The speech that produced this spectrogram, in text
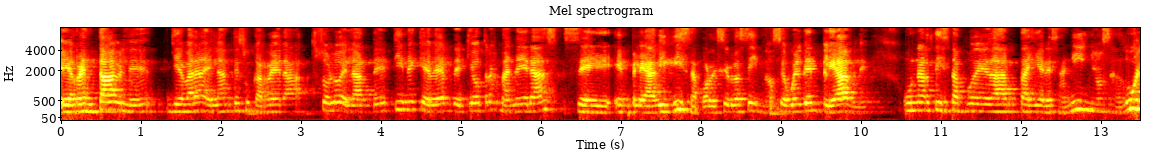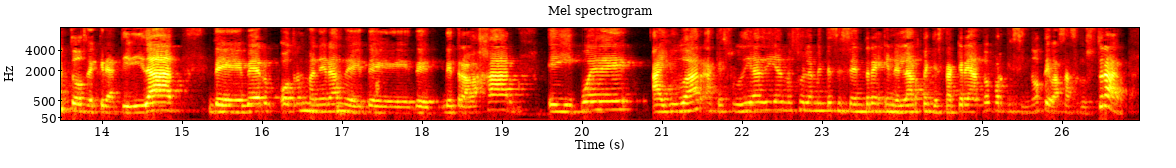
eh, rentable llevar adelante su carrera solo del arte tiene que ver de qué otras maneras se empleabiliza, por decirlo así, ¿no? Se vuelve empleable. Un artista puede dar talleres a niños, adultos, de creatividad, de ver otras maneras de, de trabajar y puede ayudar a que su día a día no solamente se centre en el arte que está creando, porque si no te vas a frustrar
